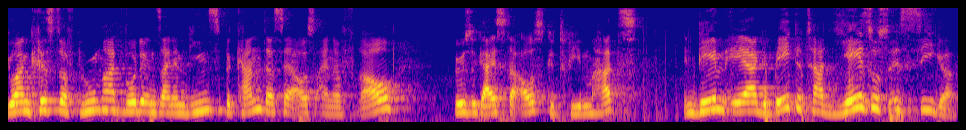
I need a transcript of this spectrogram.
Johann Christoph Blumhardt wurde in seinem Dienst bekannt, dass er aus einer Frau böse Geister ausgetrieben hat, indem er gebetet hat, Jesus ist Sieger.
